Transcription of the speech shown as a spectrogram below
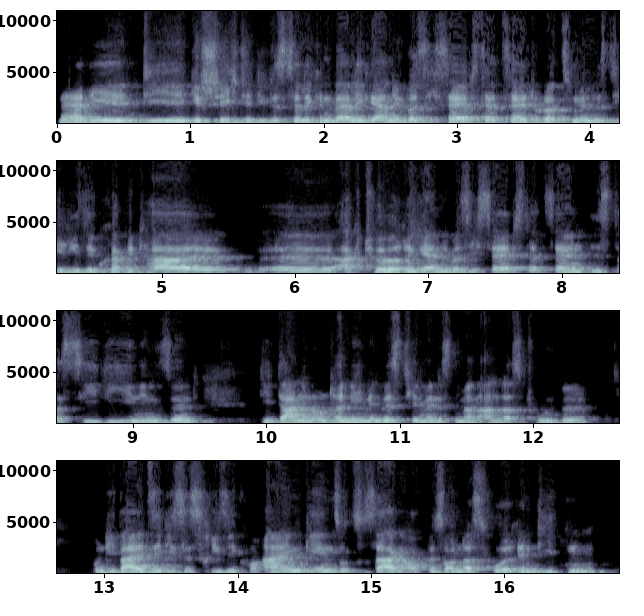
Naja, die, die Geschichte, die das Silicon Valley gerne über sich selbst erzählt, oder zumindest die Risikokapitalakteure äh, gerne über sich selbst erzählen, ist, dass sie diejenigen sind, die dann in Unternehmen investieren, wenn es niemand anders tun will. Und die, weil sie dieses Risiko eingehen, sozusagen auch besonders hohe Renditen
